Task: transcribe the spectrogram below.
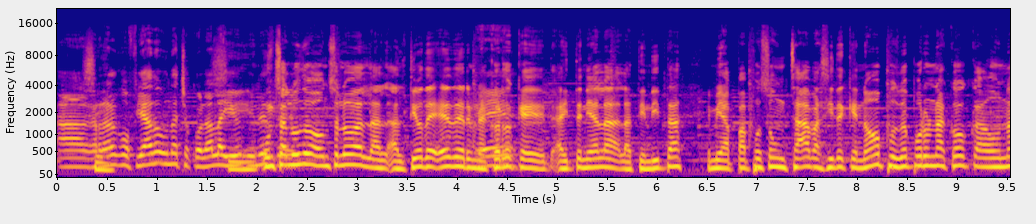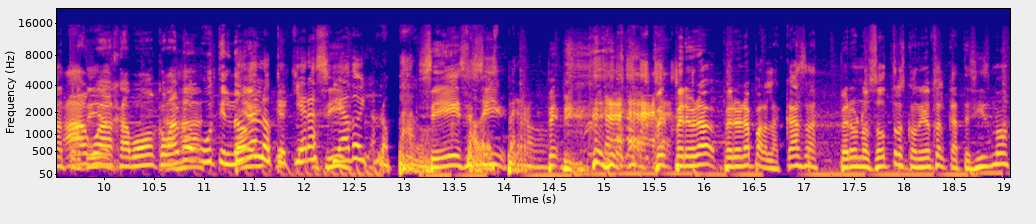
a Sí. agarrar algo fiado, una chocolala y, Sí. y un, Un este- saludo, un saludo al, al- al tío de Eder. Me Eh. acuerdo que ahí tenía la, la tiendita y mi papá puso un tab así de que no, pues ve por una coca o una tortilla. Agua, jabón, como Ajá. algo útil, ¿no? Todo lo que quieras sí. fiado, yo lo pago. Sí, sí, ¿Sabes, sí. perro? Pe- pe- pero, era, pero era para la casa. Pero nosotros cuando íbamos al catecismo,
